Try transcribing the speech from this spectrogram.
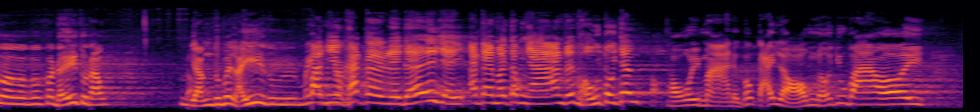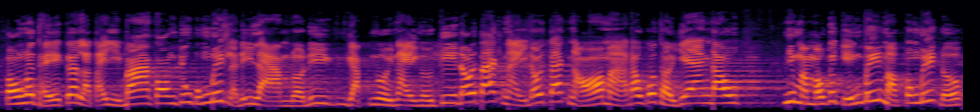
có, có, có để ý tôi đâu. Tôi giận tôi mới lẫy tôi mấy bao nhiêu khách để để ý gì anh em ở trong nhà anh phải phụ tôi chứ. Thôi mà đừng có cãi lộn nữa chú ba ơi. Con nói thiệt á là tại vì ba con chú cũng biết là đi làm rồi đi gặp người này người kia đối tác này đối tác nọ mà đâu có thời gian đâu. Nhưng mà một cái chuyện bí mật con biết được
